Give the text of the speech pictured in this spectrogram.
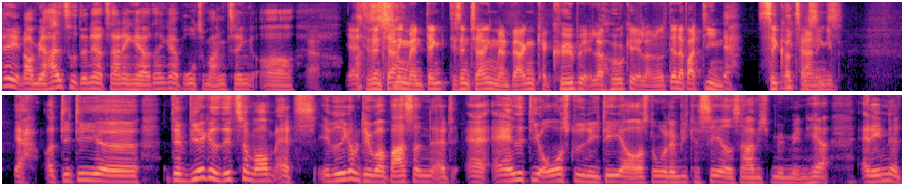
hey, nå, jeg har altid den her terning her, og den kan jeg bruge til mange ting. Og, ja. Ja, det er, sådan en terning, man, den, det er sådan en terning, man hverken kan købe eller hugge eller noget. Den er bare din ja, sikre terning. Præcis. Ja, og det, det, øh, det virkede lidt som om, at jeg ved ikke, om det var bare sådan, at af alle de overskydende idéer, og også nogle af dem, vi kasserede, så har vi smidt ind her, at inden at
